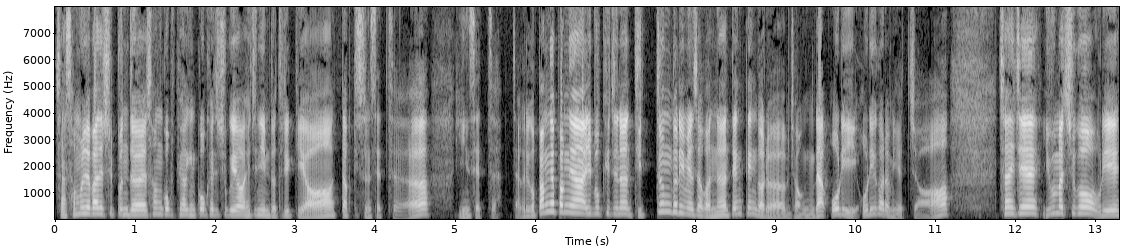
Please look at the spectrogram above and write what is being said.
자, 선물 받으실 분들 선곡표 확인 꼭 해주시고요. 혜진님도 드릴게요. 떡티순 세트, 2인 세트. 자, 그리고 빵야빵야 일부 퀴즈는 뒤뚱거리면서 걷는 땡땡걸음. 정답 오리, 오리걸음이었죠. 자, 이제 2부 마치고 우리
